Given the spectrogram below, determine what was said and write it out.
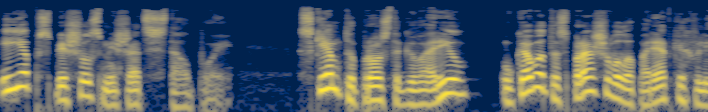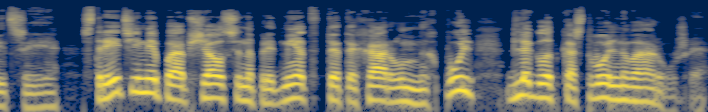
и я поспешил смешаться с толпой. С кем-то просто говорил, у кого-то спрашивал о порядках в лицее, с третьими пообщался на предмет ТТХ рунных пуль для гладкоствольного оружия.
